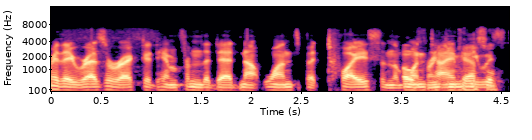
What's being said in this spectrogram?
Where they resurrected him from the dead not once but twice, and the Oh, one Frankie time he was.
